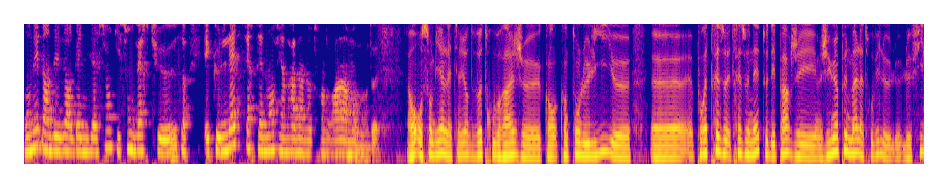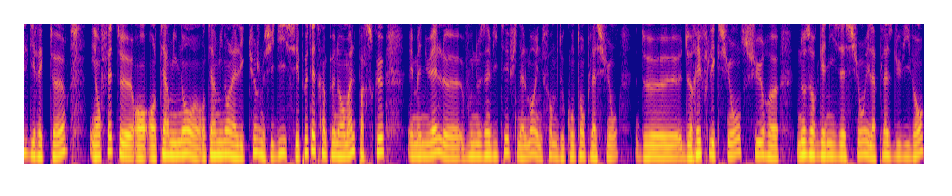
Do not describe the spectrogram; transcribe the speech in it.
on est dans des organisations qui sont vertueuses et que l'aide certainement viendra d'un autre endroit à un moment donné. On sent bien à l'intérieur de votre ouvrage, euh, quand, on le lit, euh, euh, pour être très, honnête, au départ, j'ai eu un peu de mal à trouver le, fil directeur. Et en fait, en, terminant, la lecture, je me suis dit, c'est peut-être un peu normal parce que, Emmanuel, vous nous invitez finalement à une forme de contemplation, de, réflexion sur nos organisations et la place du vivant.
